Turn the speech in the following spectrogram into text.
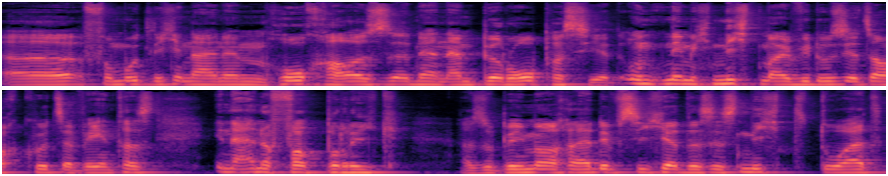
äh, vermutlich in einem Hochhaus, in einem Büro passiert. Und nämlich nicht mal, wie du es jetzt auch kurz erwähnt hast, in einer Fabrik. Also bin ich mir auch relativ sicher, dass es nicht dort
